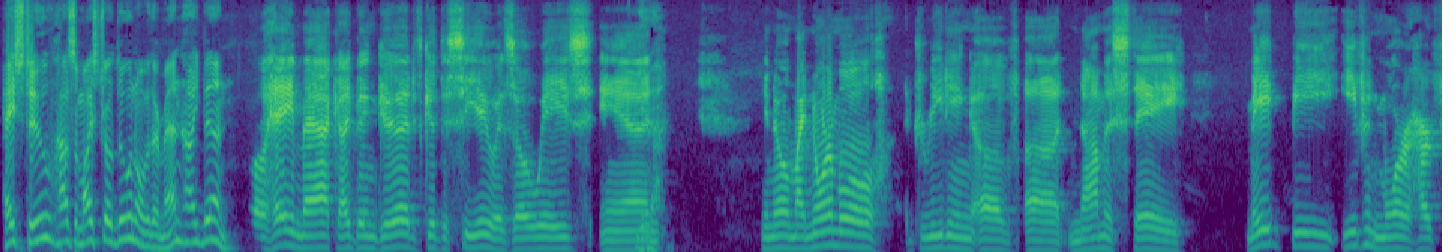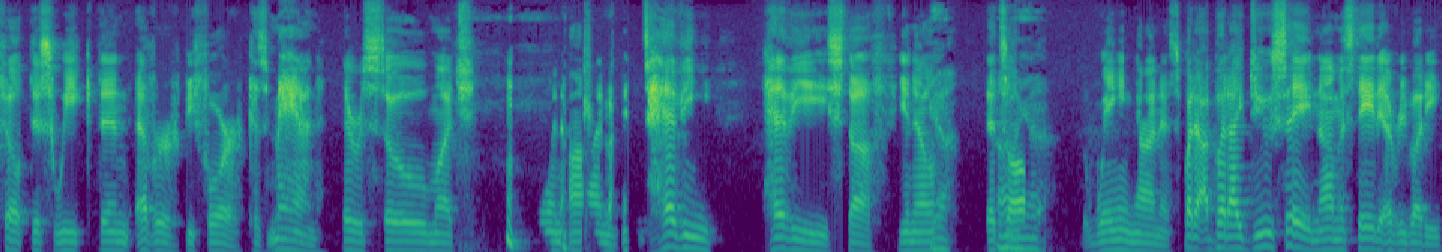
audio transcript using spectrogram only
Hey Stu, how's the maestro doing over there, man? How you been? Oh, hey Mac, I've been good. It's good to see you as always. And yeah. you know, my normal greeting of uh, Namaste may be even more heartfelt this week than ever before. Because man, there was so much going on. It's heavy, heavy stuff. You know, yeah. that's oh, all yeah. weighing on us. But but I do say Namaste to everybody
